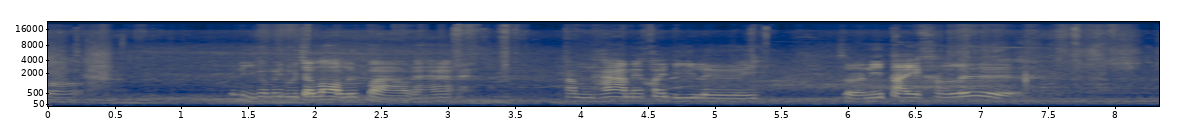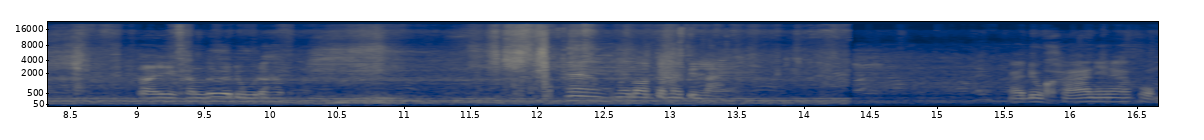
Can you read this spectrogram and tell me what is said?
ก็นนี่ก็ไม่รู้จะรอดหรือเปล่านะฮะทำท่าไม่ค่อยดีเลย ส่วนอันนี้ไตคัลเลอร์ ไตคัลเลอร์ดูนะครับแห้งไม่รอดก็ไม่เป็นไรมาดูค้านี้นะครับผม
